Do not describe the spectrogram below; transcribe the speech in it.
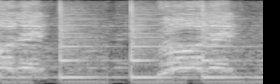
roll it, roll it.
